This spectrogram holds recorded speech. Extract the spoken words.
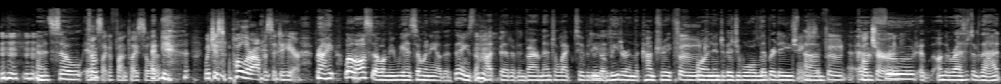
And so, it- Mm-hmm, Sounds like a fun place to live, which is polar opposite to here. Right. Well, also, I mean, we had so many other things the Mm-hmm. hotbed of environmental activity, the leader in the country Food. on individual liberties, Changes in food, uh, culture. food, uh, on the rest of that.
